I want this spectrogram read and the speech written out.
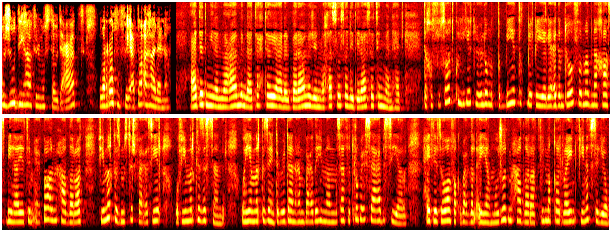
وجودها في المستودعات والرفض في إعطائها لنا. عدد من المعامل لا تحتوي على البرامج المخصصة لدراسة المنهج. تخصصات كلية العلوم الطبية التطبيقية لعدم توفر مبنى خاص بها يتم إعطاء المحاضرات في مركز مستشفى عسير وفي مركز السامر وهي مركزين تبعدان عن بعضهما مسافة ربع ساعة بالسيارة حيث يتوافق بعض الأيام وجود محاضرات في المقرين في نفس اليوم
